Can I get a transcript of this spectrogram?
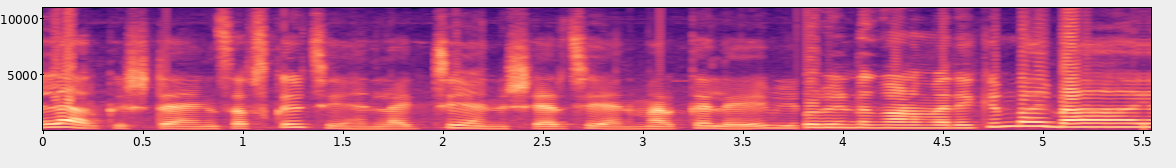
എല്ലാവർക്കും ഇഷ്ടമായെങ്കിൽ സബ്സ്ക്രൈബ് ചെയ്യാൻ ലൈക്ക് ചെയ്യാനും ഷെയർ ചെയ്യാനും മറക്കല്ലേ? വീണ്ടും കാണും വരേക്കും. ബൈ ബൈ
